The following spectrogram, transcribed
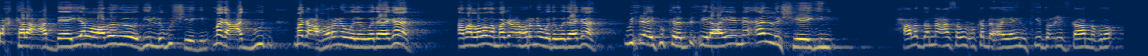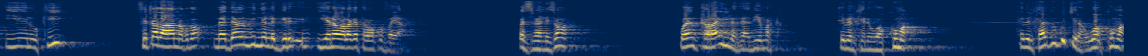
wax kala caddeeya labadoodii lagu sheegin. Magaca guud magaca horena wada wadaagaan ama labada magaca horena wada wadaagaan wixii ay ku kala bixi lahaayeenna aan la sheegin. Xaaladda nacaasa wuxuu ka dhexeeyaa inuu kii daciifka ha noqdo iyo inuu kii iqada ha noqdo maadaama midna la garanayn iyana waa laga tawaqufaya waa isfahnay sooma waa in qaraa-in la raadiye marka. Hebelkani waa kuma. Hebelka halkan ku jira waa kuma.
